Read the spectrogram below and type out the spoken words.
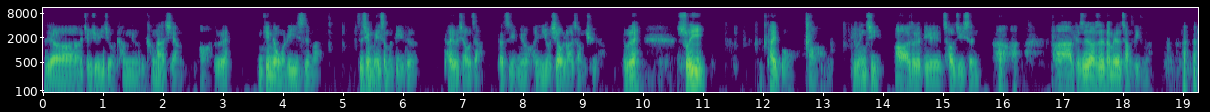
这叫九九一九康康纳香啊，对不对？你听懂我的意思吗？之前没什么跌的，它有小涨。但是也没有很有效拉上去，对不对？所以泰博啊，体温计啊，这个跌超级深，哈哈啊！可是老师他没有涨停啊，哈哈。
